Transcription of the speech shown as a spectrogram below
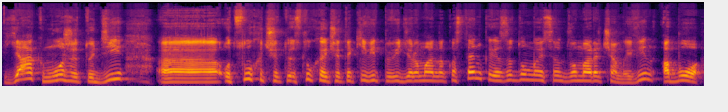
Як може тоді, е, от слухаючи, слухаючи такі відповіді Романа Костенка, я задумуюся над двома речами. Він або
